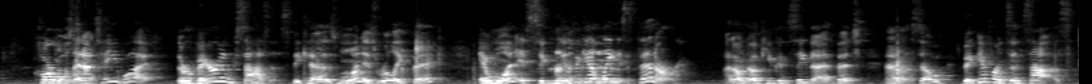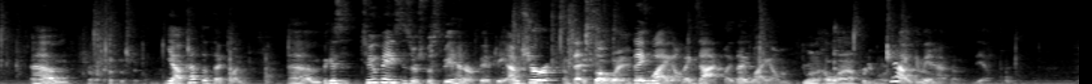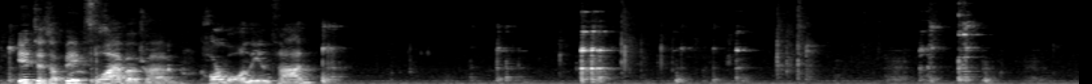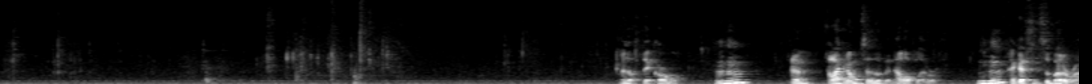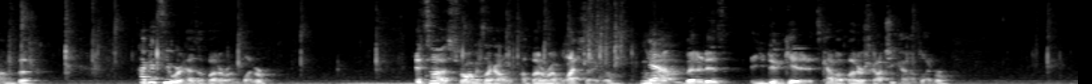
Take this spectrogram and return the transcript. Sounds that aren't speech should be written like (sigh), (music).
caramels, and I tell you what, they're varying sizes because one is really thick and one is significantly (laughs) thinner. I don't know if you can see that, but uh, so big difference in size. Um, cut this thick one. yeah, cut the thick one. Um, because two pieces are supposed to be 150. I'm sure It's- that it's weight. they so- weigh them, exactly. They weigh them. Do you want a whole half or do you want? a- Yeah, give me a half of. Yeah. It is a big slab of um, caramel on the inside. It's a thick caramel. Mm-hmm. Um, I like it almost has a vanilla flavor. Mm-hmm. I guess it's the butter rum, but I can see where it has a butter rum flavor. It's not as strong as like a, a butter rum lifesaver. No. But, but it is, you do get it. It's kind of a butterscotchy kind of flavor.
